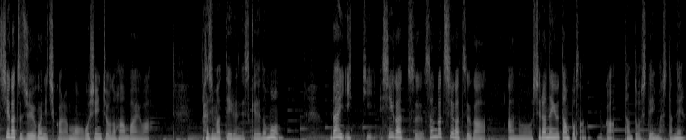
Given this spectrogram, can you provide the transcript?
4月15日からもう御朱印帳の販売は始まっているんですけれども第1期4月3月4月があの白根湯たんぽさんが担当していましたね。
